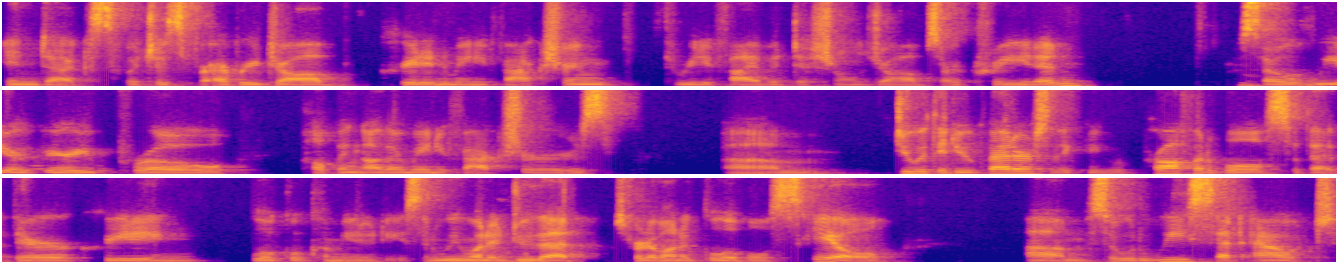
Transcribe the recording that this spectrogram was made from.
index, which is for every job created in manufacturing, three to five additional jobs are created. Mm-hmm. So we are very pro helping other manufacturers um, do what they do better so they can be more profitable so that they're creating local communities. And we want to do that sort of on a global scale. Um, so when we set out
